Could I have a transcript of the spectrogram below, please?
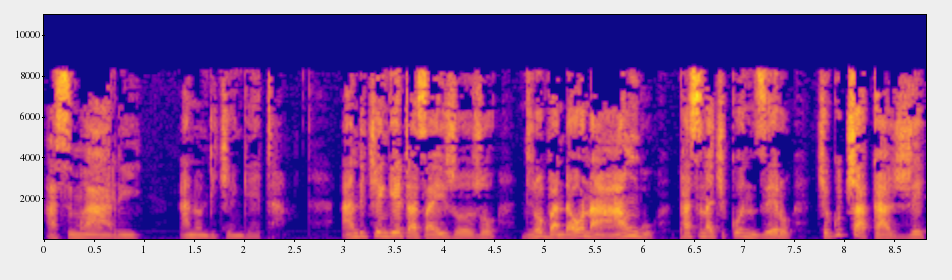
Asi mwari anondichengeta. Andichengeta saizvozvo ndinobva ndaona hangu pasina chikonzero chekutsvakazve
